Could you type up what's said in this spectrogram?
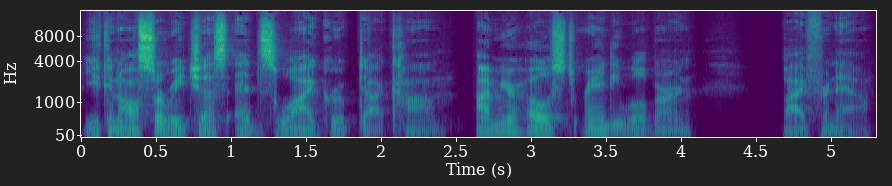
You can also reach us at zweiggroup.com. I'm your host, Randy Wilburn. Bye for now.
